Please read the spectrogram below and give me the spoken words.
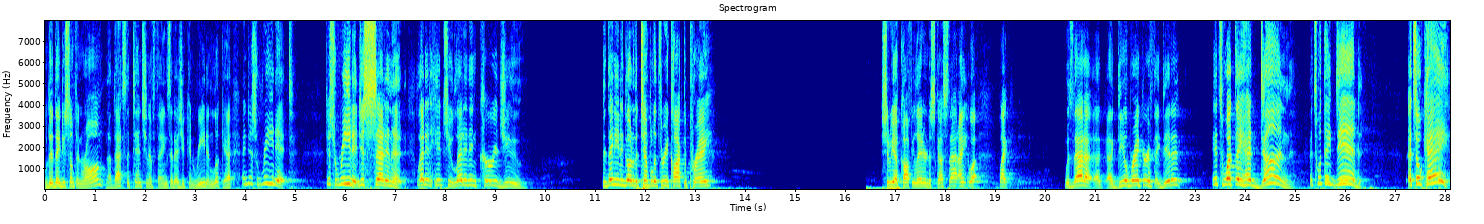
Well, did they do something wrong? Now, that's the tension of things that as you can read and look at, and just read it. Just read it, just set in it. Let it hit you, let it encourage you. Did they need to go to the temple at 3 o'clock to pray? Should we have coffee later and discuss that? I, what, like, was that a, a, a deal breaker if they didn't? It's what they had done. It's what they did. It's okay.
